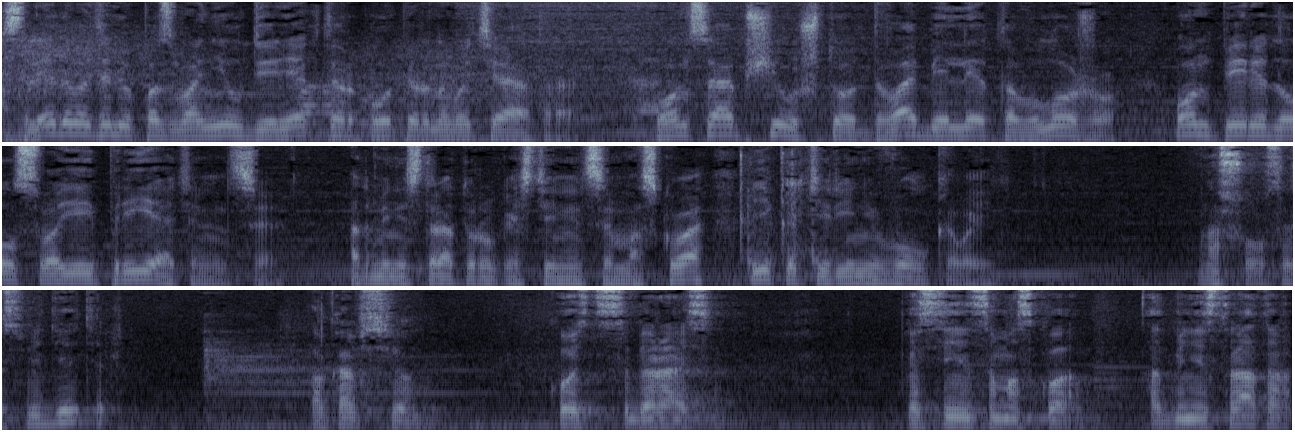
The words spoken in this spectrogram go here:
Следователю позвонил директор оперного театра. Он сообщил, что два билета в ложу он передал своей приятельнице, администратору гостиницы «Москва» Екатерине Волковой. Нашелся свидетель. Пока все. Костя, собирайся. Гостиница «Москва». Администратор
